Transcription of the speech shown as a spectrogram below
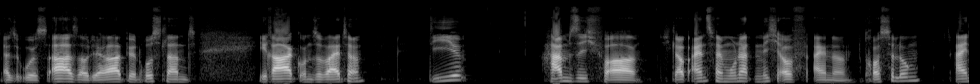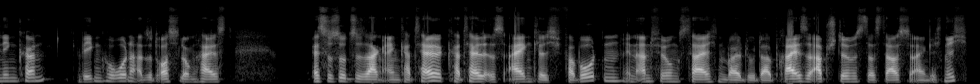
also USA, Saudi-Arabien, Russland, Irak und so weiter, die haben sich vor, ich glaube, ein, zwei Monaten nicht auf eine Drosselung einigen können wegen Corona. Also Drosselung heißt, es ist sozusagen ein Kartell. Kartell ist eigentlich verboten, in Anführungszeichen, weil du da Preise abstimmst. Das darfst du eigentlich nicht.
